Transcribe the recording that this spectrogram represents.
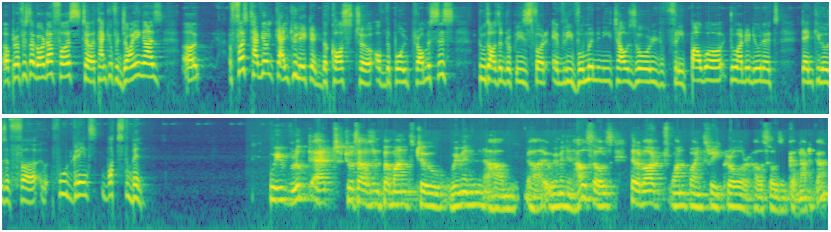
Uh, Professor Gowda, first, uh, thank you for joining us. Uh, first, have you all calculated the cost uh, of the poll promises? 2,000 rupees for every woman in each household, free power, 200 units, 10 kilos of uh, food grains. What's the bill? We've looked at 2,000 per month to women, um, uh, women in households. There are about 1.3 crore households in Karnataka.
